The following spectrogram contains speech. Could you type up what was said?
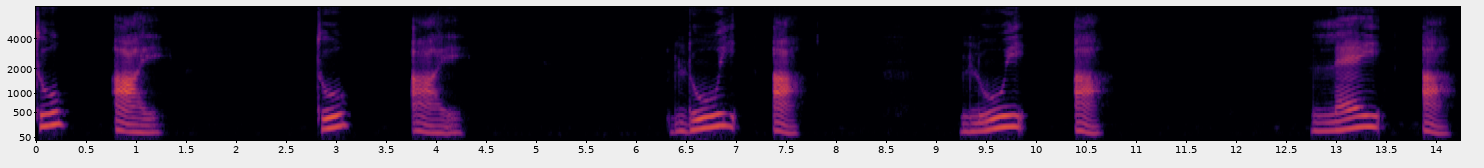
Tu hai. Tu hai. Lui ha. Lui ha. Lei ha.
